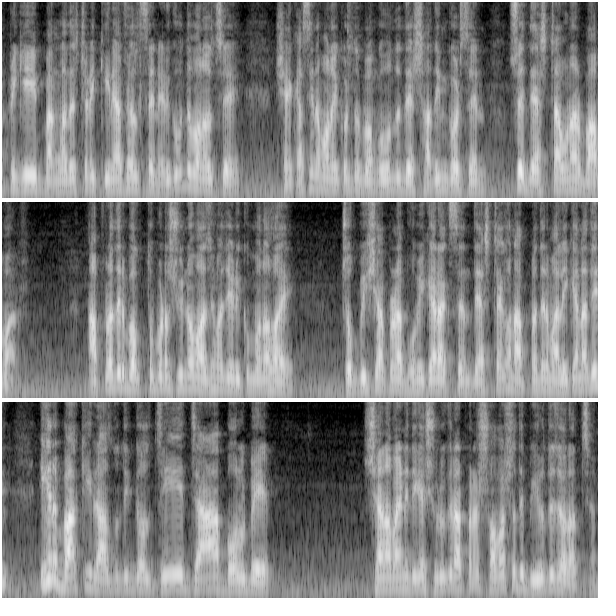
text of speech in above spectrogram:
আপনি কি বাংলাদেশটাকে কিনা ফেলছেন? এরকম তো মনে হচ্ছে শেখ হাসিনা মনে করতো বঙ্গবন্ধু দেশ স্বাধীন করছেন সেই দেশটা ওনার বাবার। আপনাদের বক্তব্যটা শুনেও মাঝে মাঝে এরকম মনে হয়, চব্বিশে আপনারা ভূমিকা রাখছেন, দেশটা এখন আপনাদের মালিকানাধীন। এখানে বাকি রাজনৈতিক দল যে যা বলবে, সেনাবাহিনী থেকে শুরু করে আপনারা সবার সাথে বিরোধে জড়াচ্ছেন।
